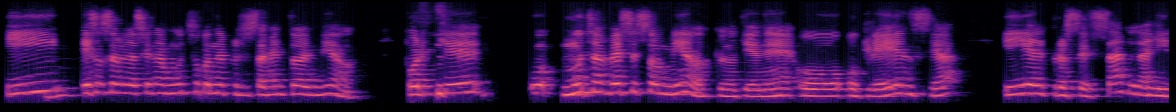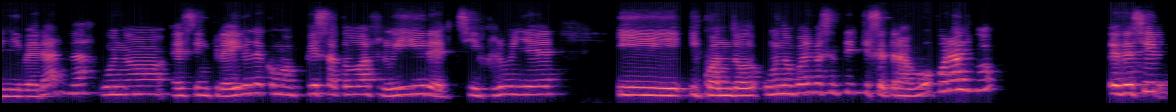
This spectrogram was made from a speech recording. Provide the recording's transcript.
Y eso se relaciona mucho con el procesamiento del miedo, porque muchas veces son miedos que uno tiene o, o creencias, y el procesarlas y liberarlas, uno es increíble cómo empieza todo a fluir, el chi fluye, y, y cuando uno vuelve a sentir que se trabó por algo, es decir,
